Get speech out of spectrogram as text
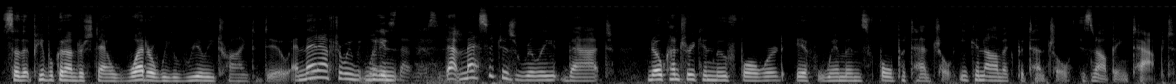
so that people could understand what are we really trying to do. And then after we, what we that message? That message is really that no country can move forward if women's full potential, economic potential, is not being tapped.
